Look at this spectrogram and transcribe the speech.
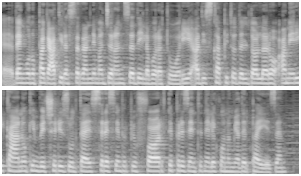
eh, vengono pagati la stragrande maggioranza dei lavoratori, a discapito del dollaro americano che invece risulta essere sempre più forte e presente nell'economia del paese.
